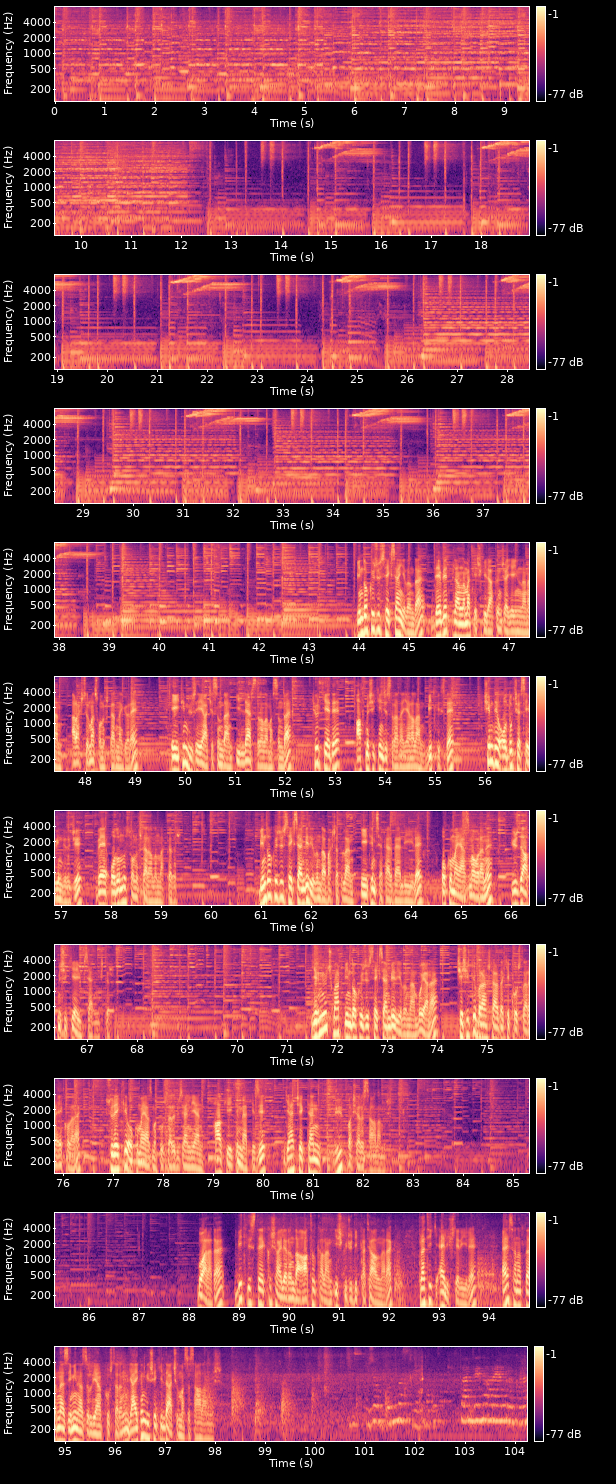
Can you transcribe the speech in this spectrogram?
...1980 yılında Devlet Planlama Teşkilatı'nca yayınlanan araştırma sonuçlarına göre... ...eğitim düzeyi açısından iller sıralamasında... ...Türkiye'de 62. sırada yer alan Bitlis'te... ...şimdi oldukça sevindirici ve olumlu sonuçlar alınmaktadır. 1981 yılında başlatılan eğitim seferberliği ile okuma yazma oranı yüzde 62'ye yükselmiştir. 23 Mart 1981 yılından bu yana çeşitli branşlardaki kurslara ek olarak sürekli okuma yazma kursları düzenleyen Halk Eğitim Merkezi gerçekten büyük başarı sağlamış. Bu arada Bitlis'te kış aylarında atıl kalan iş gücü dikkate alınarak pratik el işleriyle el sanatlarına zemin hazırlayan kursların yaygın bir şekilde açılması sağlanmış.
